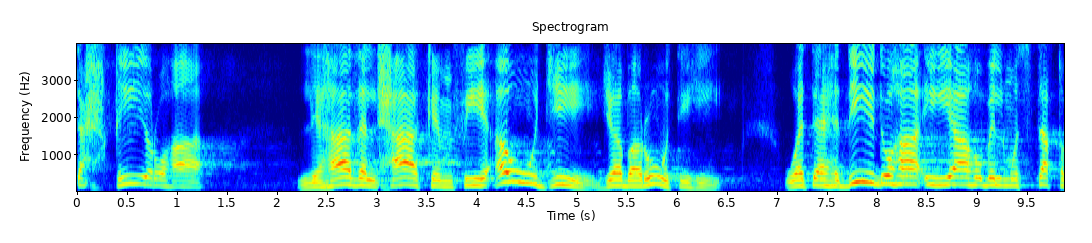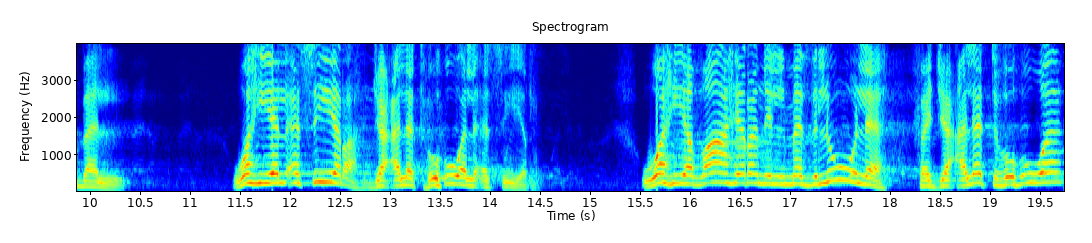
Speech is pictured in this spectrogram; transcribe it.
تحقيرها لهذا الحاكم في أوج جبروته وتهديدها إياه بالمستقبل وهي الأسيرة جعلته هو الأسير وهي ظاهرا المذلولة فجعلته هو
